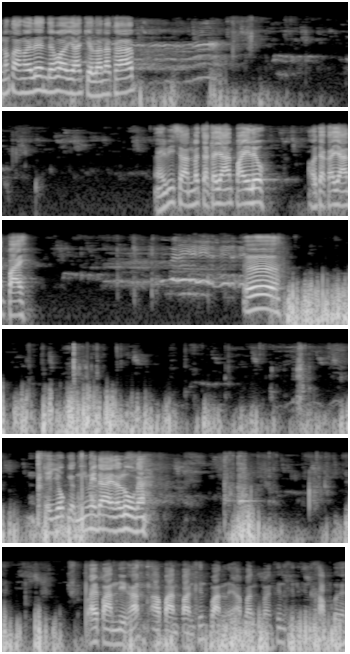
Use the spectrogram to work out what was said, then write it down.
น้องตังไม่เล่นจะพ่อจักรยานเก็บแล้วนะครับไหนพี่สันมาจักรยานไปเร็วเอาจักรยานไป เออจะยกอย่างนี้ไม่ได้นะลูกนะ ไปปั่นดิครับเอาปั่นปั่นขึ้นปั่นเลยเอาปั่นปั่นขึ้นขึ้นขึ้นขับเลย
